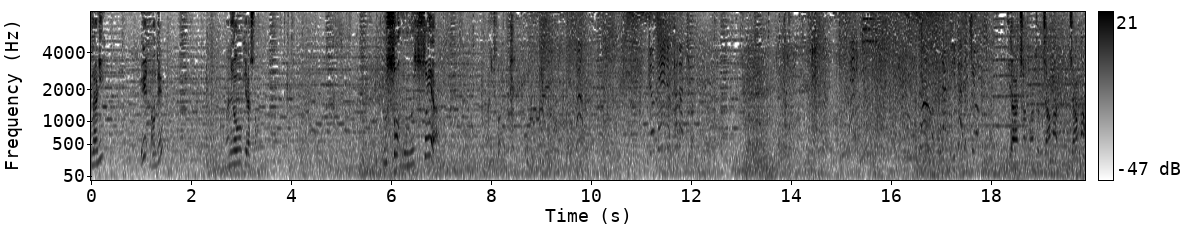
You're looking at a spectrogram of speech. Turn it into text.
何？え、なんで？何が動き出した？の嘘、嘘や。何それ？女性の裁きを。塔をいや、ちょっと待って、邪魔、邪魔。悪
